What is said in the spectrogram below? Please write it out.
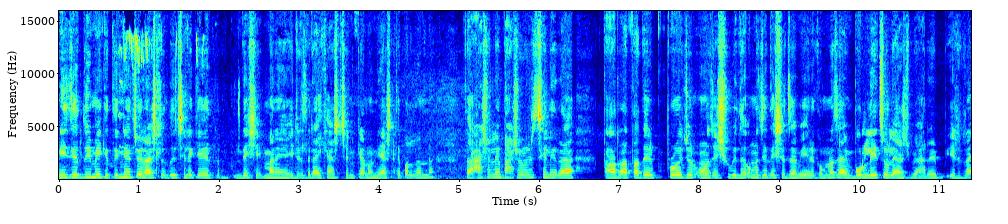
নিজে দুই মেয়েকে তো নিয়ে চলে আসলে, দুই ছেলেকে দেশে মানে ইটালিতে রেখে আসছেন কেন? নিয়ে আসতে পারলেন না? তো আসলে ভাষণের ছেলেরা, তারা তাদের প্রয়োজন অনুযায়ী, সুবিধা অনুযায়ী দেশে যাবে, এরকম না যে আমি বললেই চলে আসবে। আর এটা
